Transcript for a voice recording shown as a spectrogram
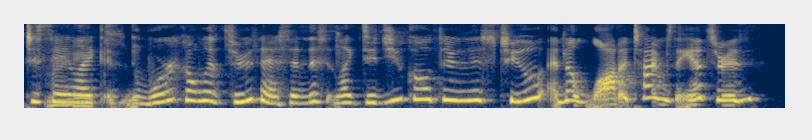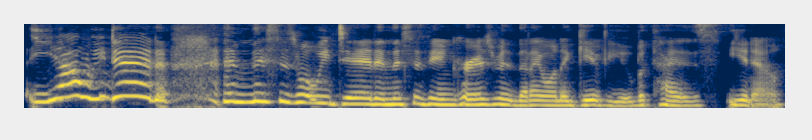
to say, right. like, we're going through this and this, like, did you go through this too? And a lot of times the answer is, yeah, we did. And this is what we did. And this is the encouragement that I want to give you because, you know,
